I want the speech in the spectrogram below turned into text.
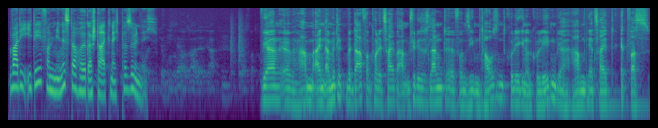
war die Idee von Minister Holger Stahlknecht persönlich. Wir äh, haben einen ermittelten Bedarf von Polizeibeamten für dieses Land äh, von 7000 Kolleginnen und Kollegen. Wir haben derzeit etwas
